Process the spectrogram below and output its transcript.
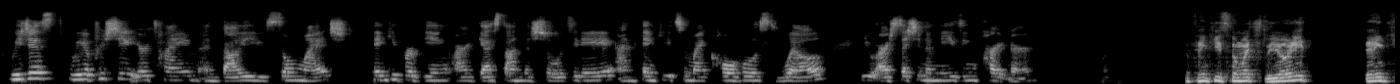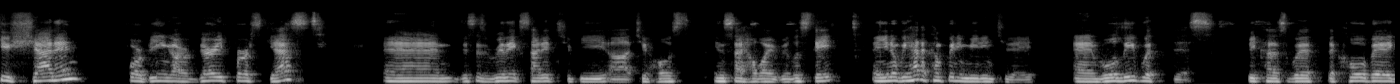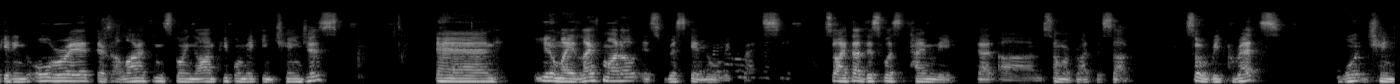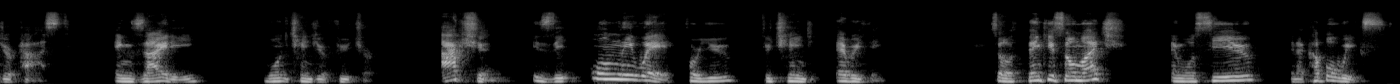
we just, we appreciate your time and value you so much. Thank you for being our guest on the show today. And thank you to my co host, Will. You are such an amazing partner. Thank you so much, Leonie. Thank you, Shannon, for being our very first guest. And this is really excited to be uh, to host Inside Hawaii Real Estate. And you know, we had a company meeting today, and we'll leave with this because with the COVID getting over it, there's a lot of things going on, people making changes. And you know, my life model is risk and no regrets. So I thought this was timely that um, someone brought this up. So regrets won't change your past. Anxiety won't change your future. Action is the only way for you to change everything. So thank you so much, and we'll see you in a couple weeks.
